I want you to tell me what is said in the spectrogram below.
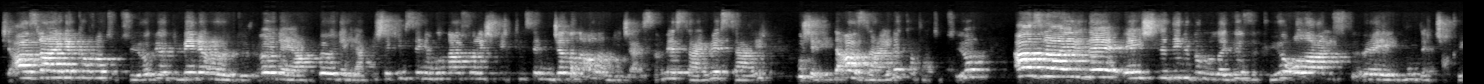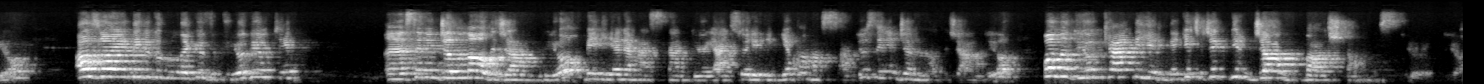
İşte Azrail'e kafa tutuyor. Diyor ki beni öldür, öyle yap, böyle yap. İşte kimsenin bundan sonra hiçbir kimsenin canını alamayacaksın vesaire vesaire. Bu şekilde Azrail'e kafa tutuyor. Azrail de e, işte Deli Dumrul'a gözüküyor. Olağanüstü e, burada çıkıyor. Azrail Deli Dumrul'a gözüküyor. Diyor ki e, senin canını alacağım diyor. Beni yenemezsen diyor. Yani söylediğimi yapamazsan diyor. Senin canını alacağım diyor. Bana diyor kendi yerine geçecek bir can bağışlanmak istiyorum diyor.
